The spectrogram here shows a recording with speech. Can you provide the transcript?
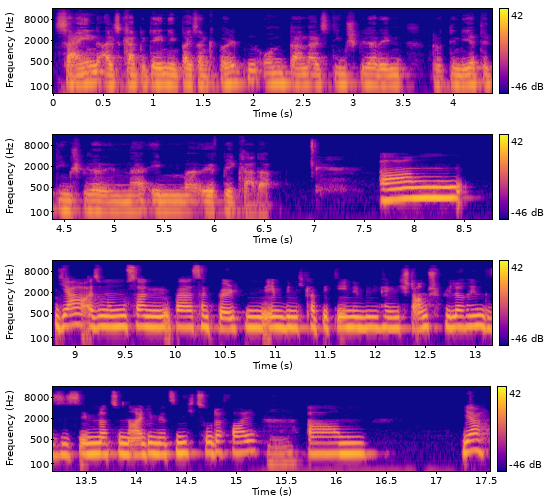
Sein als Kapitänin bei St. Pölten und dann als Teamspielerin, routinierte Teamspielerin äh, im ÖFB-Kader? Ähm, ja, also man muss sagen, bei St. Pölten eben bin ich Kapitänin, bin ich eigentlich Stammspielerin. Das ist im Nationalteam jetzt nicht so der Fall. Mhm. Ähm, ja,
